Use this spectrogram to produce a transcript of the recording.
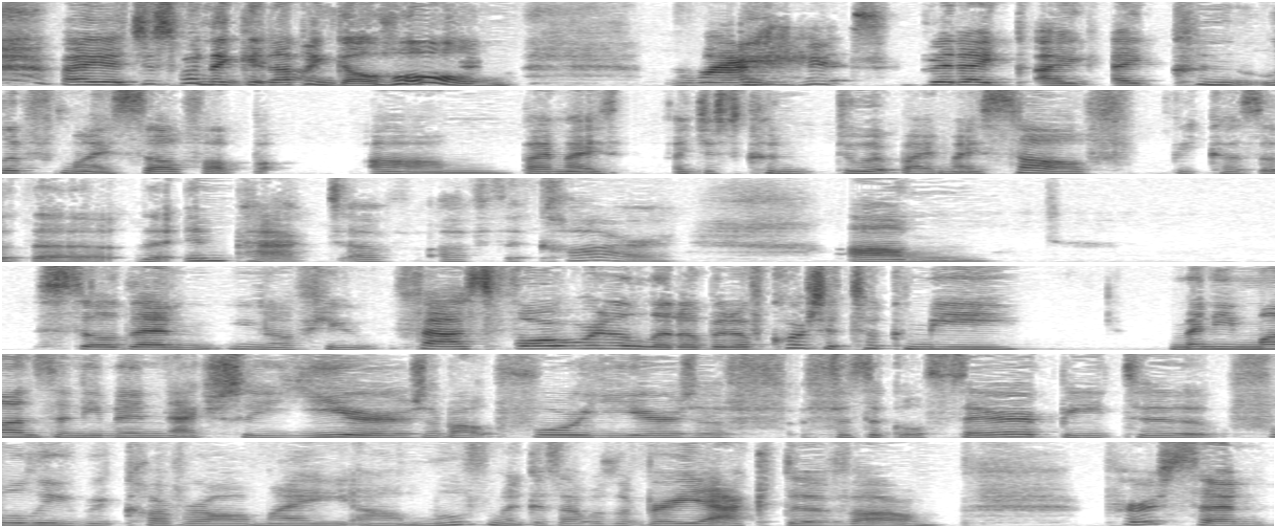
right? I just want to get up and go home. Right. But, but I, I, I couldn't lift myself up um, by my, I just couldn't do it by myself because of the, the impact of, of the car. Um, so then, you know, if you fast forward a little bit, of course, it took me many months and even actually years, about four years of physical therapy to fully recover all my um, movement because I was a very active um, person.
